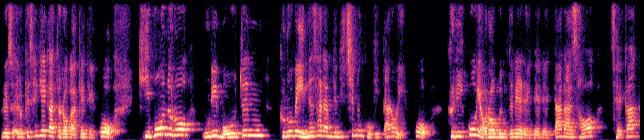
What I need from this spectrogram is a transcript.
그래서 이렇게 세 개가 들어가게 되고 기본으로 우리 모든 그룹에 있는 사람들이 치는 곡이 따로 있고 그리고 여러분들의 레벨에 따라서 제가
